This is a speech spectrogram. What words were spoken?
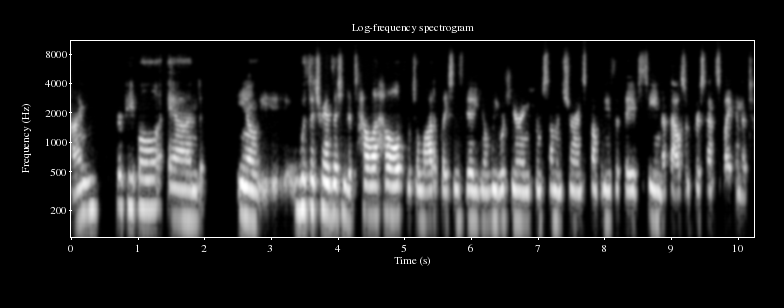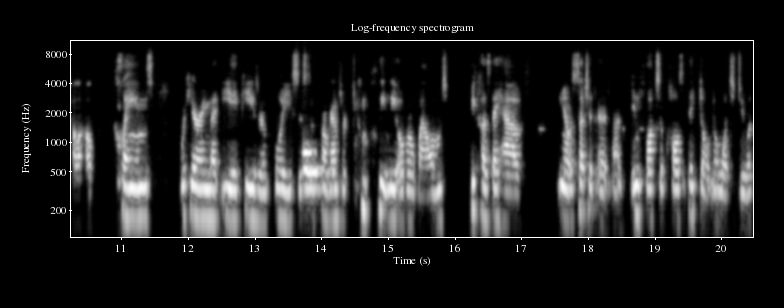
time for people. And, you know, with the transition to telehealth, which a lot of places did, you know, we were hearing from some insurance companies that they've seen a thousand percent spike in their telehealth claims. We're hearing that EAPs or employee assistance programs are completely overwhelmed because they have, you know, such an uh, influx of calls that they don't know what to do with.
